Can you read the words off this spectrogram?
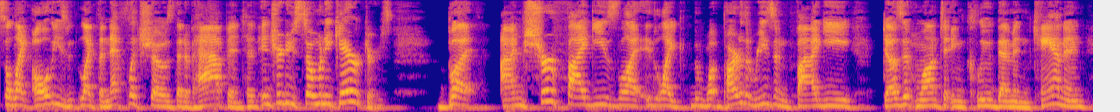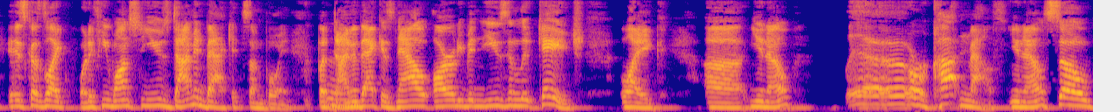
so like all these like the Netflix shows that have happened have introduced so many characters, but I'm sure Feige's like like the, part of the reason Feige doesn't want to include them in canon is because like what if he wants to use Diamondback at some point? But Mhm. Diamondback has now already been used in Luke Cage, like uh, you know, uh, or Cottonmouth, you know. So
